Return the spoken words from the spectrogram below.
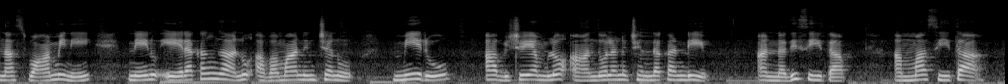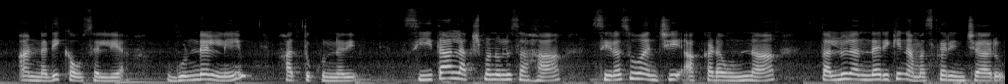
నా స్వామిని నేను ఏ రకంగానూ అవమానించను. మీరు ఆ విషయంలో ఆందోళన చెందకండి అన్నది సీత. అమ్మా సీత అన్నది కౌసల్య. గుండెల్ని హత్తుకున్నది. సీతా లక్ష్మణులు సహా శిరసు వంచి అక్కడ ఉన్న తల్లులందరికీ నమస్కరించారు.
